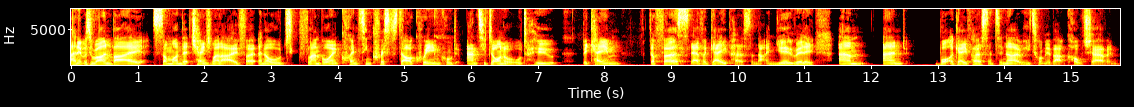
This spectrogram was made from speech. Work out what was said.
And it was run by someone that changed my life, an old flamboyant Quentin Crisp style queen called Auntie Donald, who became the first ever gay person that I knew, really. Um, and what a gay person to know. He taught me about culture and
